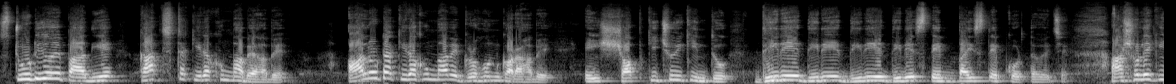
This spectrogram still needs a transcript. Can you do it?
স্টুডিওয়ে পা দিয়ে কাজটা কীরকমভাবে হবে? আলোটা কীরকমভাবে গ্রহণ করা হবে, এই সব কিছুই কিন্তু ধীরে ধীরে ধীরে ধীরে স্টেপ বাই স্টেপ করতে হয়েছে। আসলে কি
